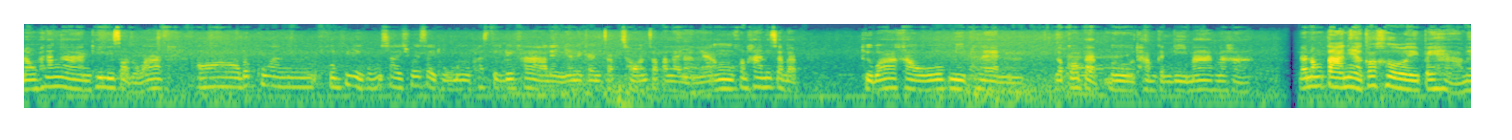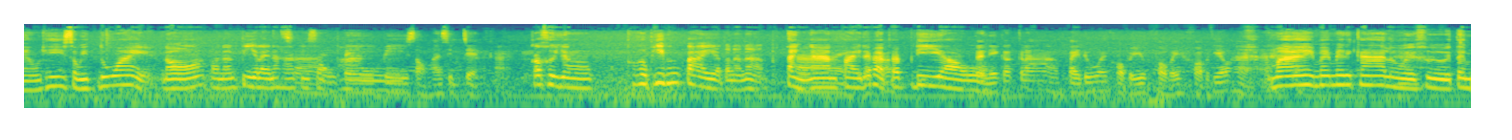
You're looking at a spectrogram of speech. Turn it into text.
น้องพนักงานที่รีสอร์ทบอกว่าอ๋อรบกวนคุณผู้หญิงคุณผู้ชายช่วยใส่ถุงมือพลาสติกด้วยค่ะอะไรอย่างเงี้ยในการจับช้อนจับอะไรอย่างเงี้ยอืมค่อนข้างที่จะแบบ ถือว่าเขามีแพลนแล้วก็แบบเออทำกันดีมากนะคะ แล้วน้องตาเนี่ยก็เคยไปหาแมวที่สวิตด้วยเนาะตอนนั้นปีอะไรนะคะ ปี ใช่2000 ปี 2017 ค่ะ ก็คือยังก็ คือพี่เพิ่งไปอะตอนนั้นอะ แต่งงานไปได้แบบแป๊บเดียว แต่นี้ก็กล้าไปด้วยขอไปขอไปขอไปเที่ยวหา ไม่ไม่ไม่ได้กล้าเลยคือเต็ม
